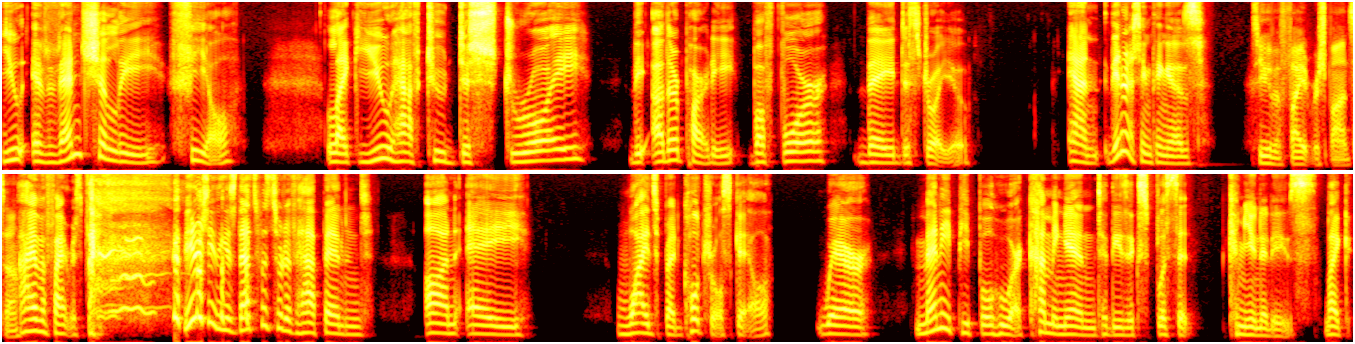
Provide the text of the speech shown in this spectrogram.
you eventually feel like you have to destroy the other party before they destroy you. And the interesting thing is, So you have a fight response, huh? I have a fight response. the interesting thing is, that's what sort of happened on a widespread cultural scale, where many people who are coming into these explicit communities, like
